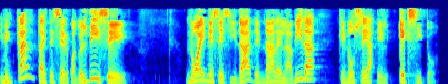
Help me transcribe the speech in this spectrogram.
Y me encanta este ser cuando él dice, no hay necesidad de nada en la vida que no sea el éxito,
